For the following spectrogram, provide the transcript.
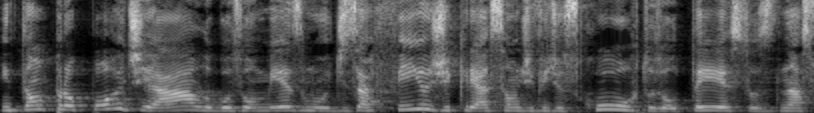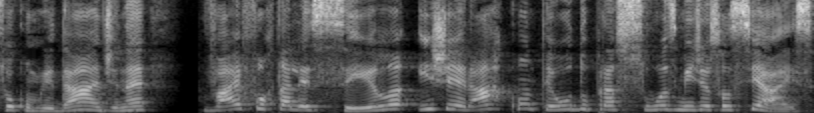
Então, propor diálogos ou mesmo desafios de criação de vídeos curtos ou textos na sua comunidade, né, vai fortalecê-la e gerar conteúdo para suas mídias sociais.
